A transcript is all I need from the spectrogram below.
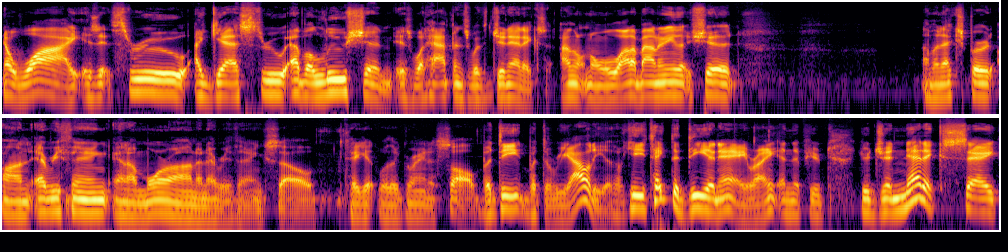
Now, why is it through? I guess through evolution is what happens with genetics. I don't know a lot about any of that shit. I'm an expert on everything and a moron on everything. So take it with a grain of salt. But the but the reality is, okay, you take the DNA, right? And if your your genetics say,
